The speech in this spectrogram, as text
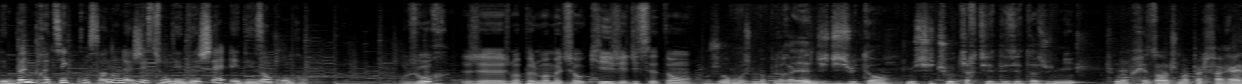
les bonnes pratiques concernant la gestion des déchets et des encombrants. Bonjour, je, je m'appelle Mohamed Chaouki, j'ai 17 ans. Bonjour, moi je m'appelle Ryan, j'ai 18 ans. Je me situe au quartier des États-Unis. Je me présente, je m'appelle Fares,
